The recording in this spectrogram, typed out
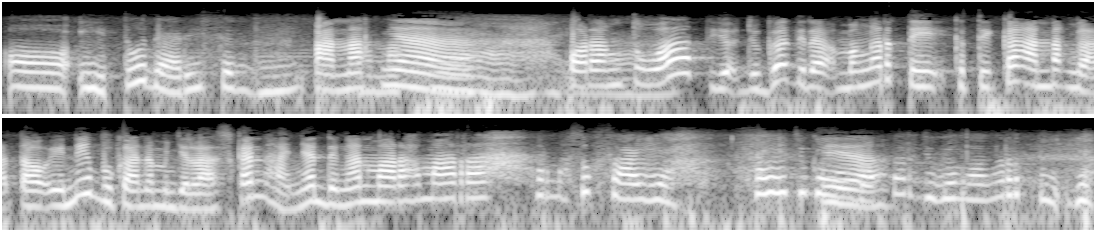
Oh, itu dari segi Anaknya. Orang Ya. tua tidak juga tidak mengerti ketika anak nggak tahu ini bukan menjelaskan hanya dengan marah-marah. termasuk saya saya juga Iya. dokter juga nggak ngerti ya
